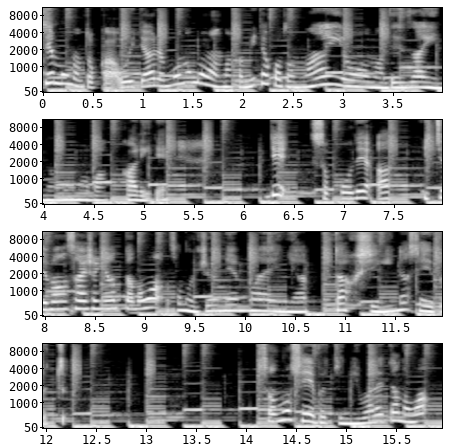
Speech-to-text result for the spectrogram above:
建物とか置いてあるものもなんか見たことないようなデザインのものばっかりで、で、そこであ、一番最初にあったのは、その10年前にあった不思議な生物。その生物に言われたのは、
